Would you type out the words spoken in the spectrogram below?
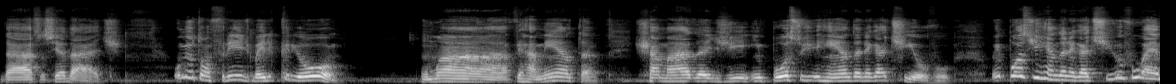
da sociedade. O Milton Friedman ele criou uma ferramenta chamada de imposto de renda negativo. O imposto de renda negativo é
